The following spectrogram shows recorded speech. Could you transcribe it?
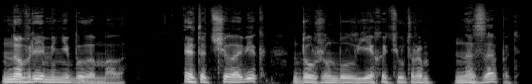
Но времени было мало. Этот человек должен был ехать утром на запад,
